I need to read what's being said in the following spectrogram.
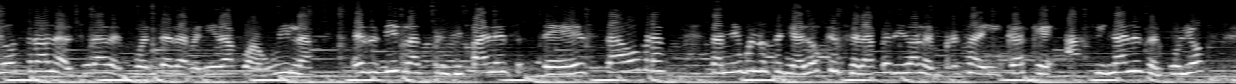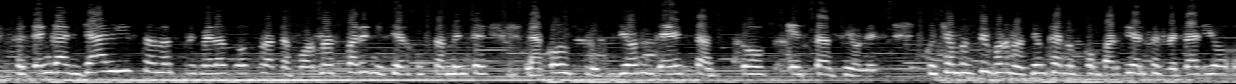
y otra a la altura del puente de Avenida Coahuila, es decir, las principales de esta obra. También, bueno, señaló que se le ha pedido a la empresa ICA que a finales de julio se tengan ya listas las primeras dos plataformas para iniciar justamente la construcción de estas dos estaciones. Escuchamos esta información que nos compartía el secretario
